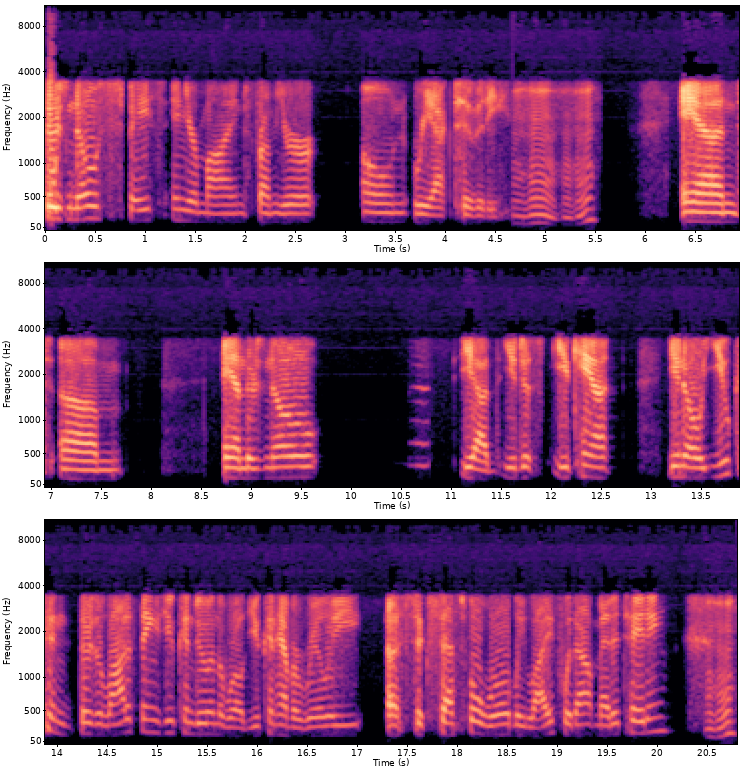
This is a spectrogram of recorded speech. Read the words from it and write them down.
there's no space in your mind from your own reactivity, mm-hmm, mm-hmm. and um, and there's no, yeah, you just you can't, you know, you can. There's a lot of things you can do in the world. You can have a really a successful worldly life without meditating. Mm-hmm.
